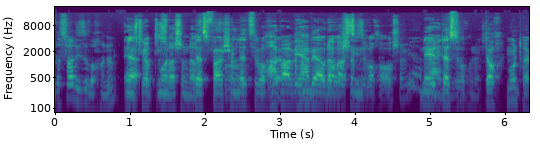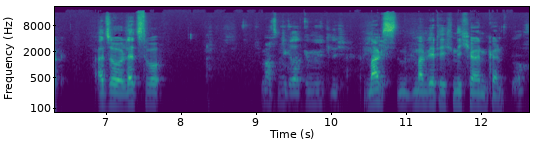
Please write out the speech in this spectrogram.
Das war diese Woche, ne? Ja, ich glaube, das Mon- war schon Das war schon letzte Woche. Aber wir haben, wir oder aber war auch es schon. diese Woche auch schon wieder? Nee, Nein, das diese Woche nicht. doch Montag. Also letzte Woche. Ich mach's mir gerade gemütlich. Max, man wird dich nicht hören können. Doch.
